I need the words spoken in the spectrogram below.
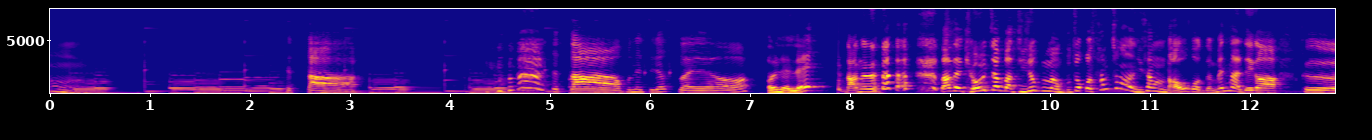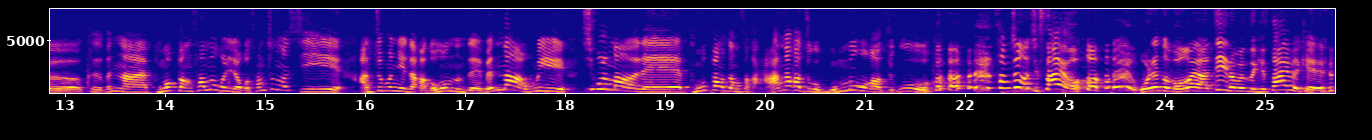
음. 됐다. 됐다. 보내드렸어요. 얼레레? 나는, 나는 겨울잠바 뒤져보면 무조건 3,000원 이상 나오거든. 맨날 내가 그, 그 맨날 붕어빵 사 먹으려고 3,000원씩 안주머니에다가 넣어놓는데 맨날 우리 시골 마을에 붕어빵 장사가 안 와가지고 못 먹어가지고 3,000원씩 싸요. 올해도 먹어야지 이러면서 이렇게 쌓이면 이렇게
